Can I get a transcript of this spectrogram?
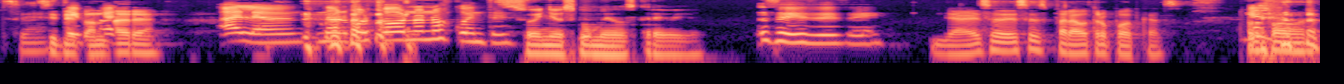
Sí. si te contara. Alan, no, por favor no nos cuentes. Sueños húmedos, creo yo. Sí, sí, sí. Ya, eso, eso es para otro podcast. Por favor.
